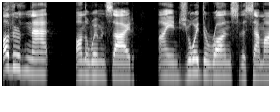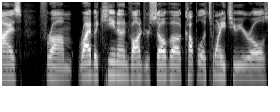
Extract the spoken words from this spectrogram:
Other than that, on the women's side, I enjoyed the runs to the semis from Rybakina and Vondrousova, a couple of 22 year olds.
